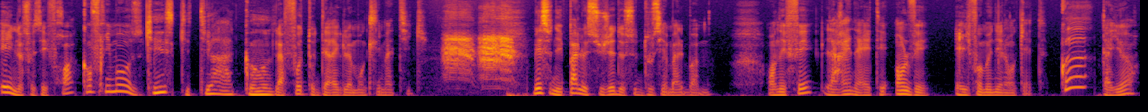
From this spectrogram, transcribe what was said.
et il ne faisait froid qu'en frimose. Qu'est-ce que tu racontes? La faute au dérèglement climatique. Mais ce n'est pas le sujet de ce douzième album. En effet, la reine a été enlevée, et il faut mener l'enquête. Quoi? D'ailleurs,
